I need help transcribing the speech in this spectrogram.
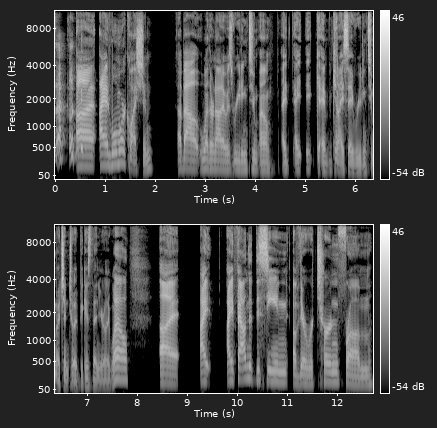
exactly. Uh, I had one more question about whether or not I was reading too. Oh, I, I can, can I say reading too much into it? Because then you're like, well, uh, I I found that the scene of their return from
